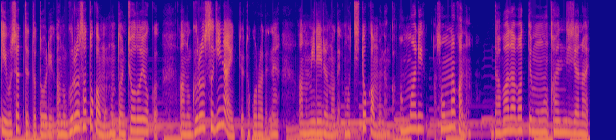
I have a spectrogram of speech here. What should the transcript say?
きおっしゃってた通りあのグロさとかも本当にちょうどよくあのグロすぎないっていうところでねあの見れるので餅とかもなんかあんまりそんなかな。ダバダバってもう感じじゃない。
